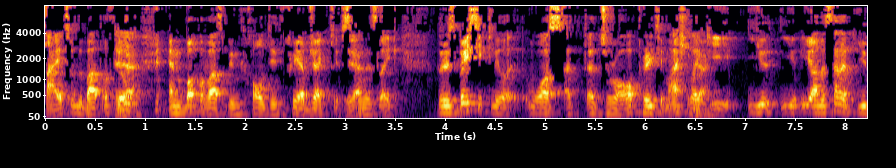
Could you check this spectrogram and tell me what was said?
sides of the battlefield, Yeah. and both of us been holding three objectives, Yeah. It's like. There's basically like, was a, a draw pretty much like Yeah. you, you you understand that you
